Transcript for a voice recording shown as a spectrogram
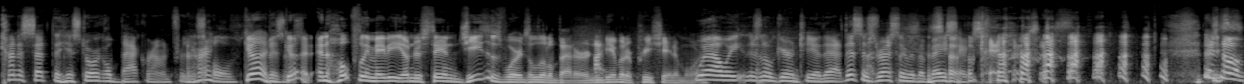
kind of set the historical background for this right. whole Good, business. good, and hopefully maybe understand Jesus' words a little better and be able to appreciate him more. Well, we, there's no guarantee of that. This is wrestling with the basics. okay. There's no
